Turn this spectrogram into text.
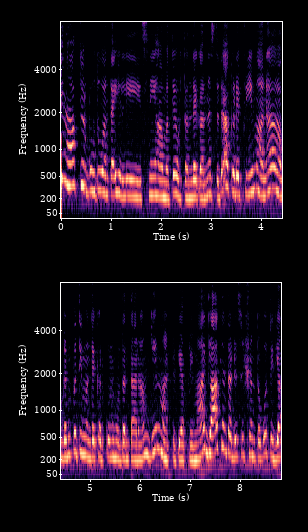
ಏನಾಗ್ತಿರ್ಬೋದು ಅಂತ ಇಲ್ಲಿ ಸ್ನೇಹ ಮತ್ತು ಅವ್ರ ತಂದೆಗೆ ಅನ್ನಿಸ್ತದೆ. ಆ ಕಡೆ ಪ್ರೇಮನ ಗಣಪತಿ ಮುಂದೆ ಕರ್ಕೊಂಡು ಹೋದಂಥ ರಾಮ್, ಏನು ಮಾಡ್ತಿದ್ಯಾ ಪ್ರೇಮ? ಯಾಕೆ ಅಂತ ಡಿಸಿಷನ್ ತೊಗೋತಿದ್ಯಾ?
